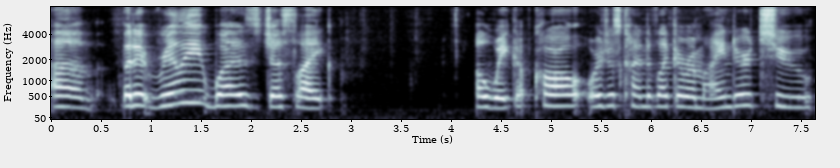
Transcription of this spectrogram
Um but it really was just like a wake up call or just kind of like a reminder to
